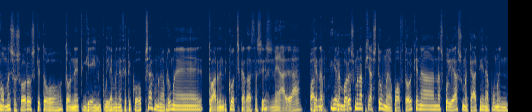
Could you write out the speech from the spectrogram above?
Ο μέσος όρος και το, το net gain που λέμε είναι θετικό, ψάχνουμε να βρούμε το αρνητικό της κατάστασης. Ναι, αλλά πάντα. Για να, για να μπορέσουμε να πιαστούμε από αυτό και να, να σχολιάσουμε κάτι, να πούμε,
